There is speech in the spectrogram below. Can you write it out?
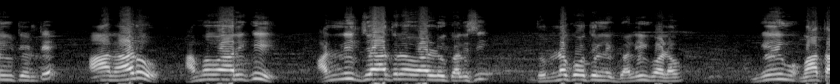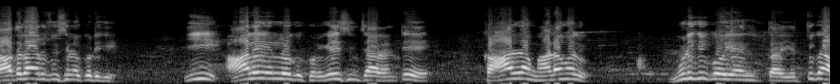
ఏమిటంటే ఆనాడు అమ్మవారికి అన్ని జాతుల వాళ్ళు కలిసి దున్నకోతుల్ని బలి ఇవ్వడం మేము మా తాతగారు చూసినప్పటికీ ఈ ఆలయంలోకి ప్రవేశించాలంటే కాళ్ళ మడమలు మునిగిపోయేంత ఎత్తుగా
